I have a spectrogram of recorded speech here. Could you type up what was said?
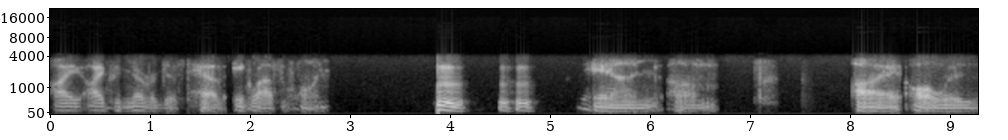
I I could never just have a glass of wine. Hmm. hmm and um I always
